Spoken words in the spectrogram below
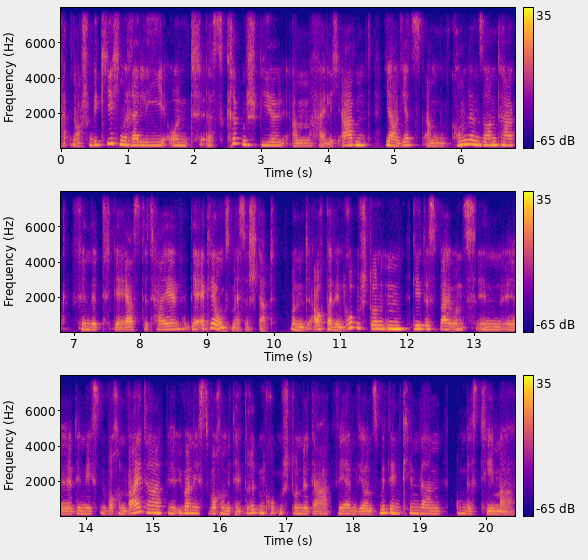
hatten auch schon die Kirchenrallye und das Krippenspiel am Heiligabend. Ja, und jetzt am kommenden Sonntag findet der erste Teil der Erklärungsmesse statt. Und auch bei den Gruppenstunden geht es bei uns in äh, den nächsten Wochen weiter. Äh, übernächste Woche mit der dritten Gruppenstunde, da werden wir uns mit den Kindern um das Thema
